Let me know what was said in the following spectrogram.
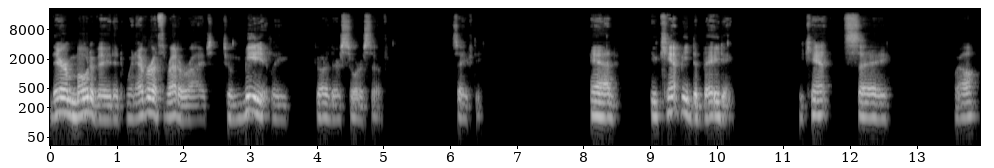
they're motivated whenever a threat arrives to immediately go to their source of safety. And you can't be debating. You can't say, well,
